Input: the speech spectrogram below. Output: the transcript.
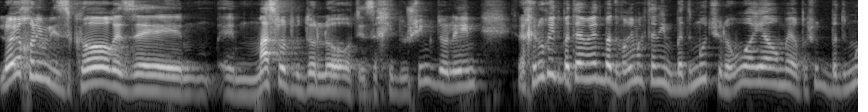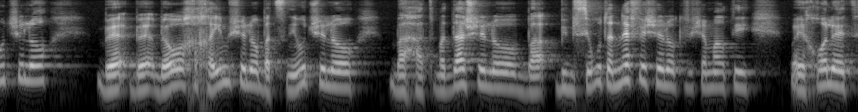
לא יכולים לזכור איזה אה, מסות גדולות, איזה חידושים גדולים, החינוך התבטא באמת בדברים הקטנים, בדמות שלו, הוא היה אומר, פשוט בדמות שלו, באורח החיים שלו, בצניעות שלו, בהתמדה שלו, במסירות הנפש שלו, כפי שאמרתי, ביכולת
